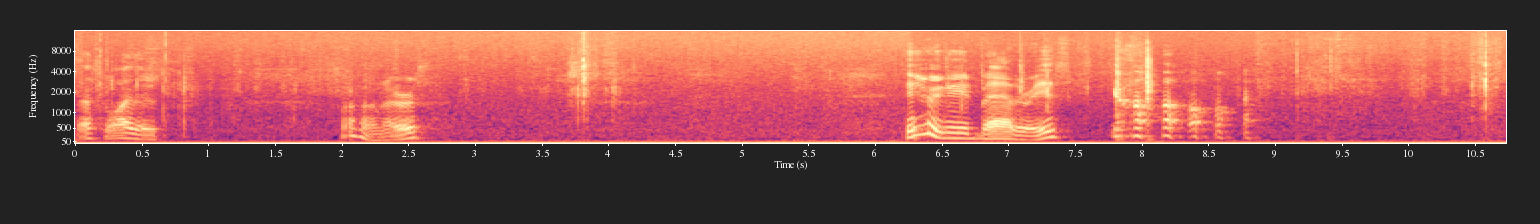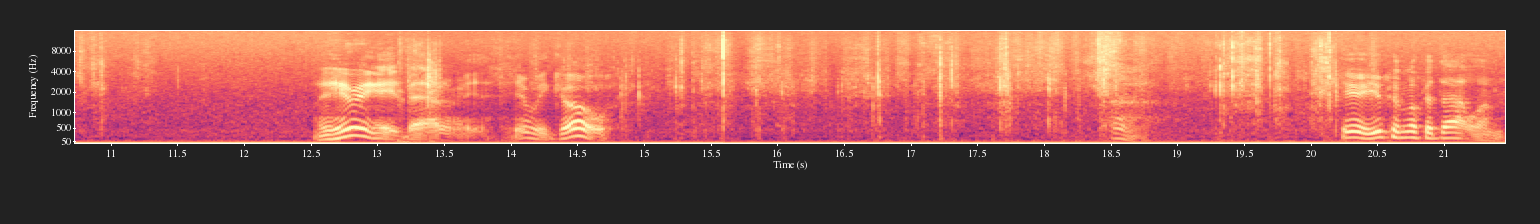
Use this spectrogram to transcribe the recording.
That's why there's what on earth? Hearing aid batteries. The hearing aid batteries. Here we go. Ah. Here, you can look at that one.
